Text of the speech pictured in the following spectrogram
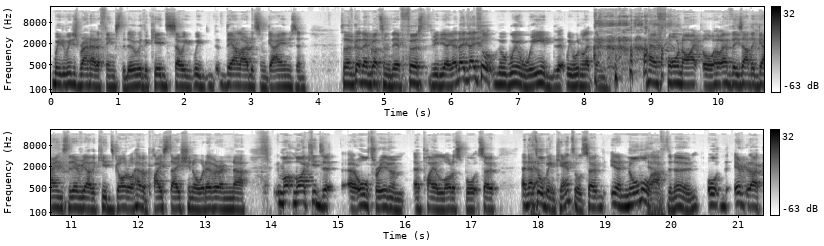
we, we just ran out of things to do with the kids. So we, we downloaded some games and so they've got they've got some their first video game. They, they thought we were weird that we wouldn't let them have Fortnite or have these other games that every other kid's got, or have a PlayStation or whatever. And uh, my, my, kids, are, are, all three of them, play a lot of sports. So and that's yeah. all been cancelled. So in a normal yeah. afternoon, or every like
